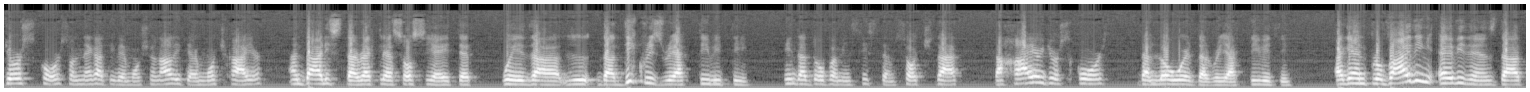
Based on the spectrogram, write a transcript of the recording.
your scores on negative emotionality are much higher, and that is directly associated with uh, the decreased reactivity in the dopamine system, such that the higher your scores, the lower the reactivity. Again, providing evidence that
